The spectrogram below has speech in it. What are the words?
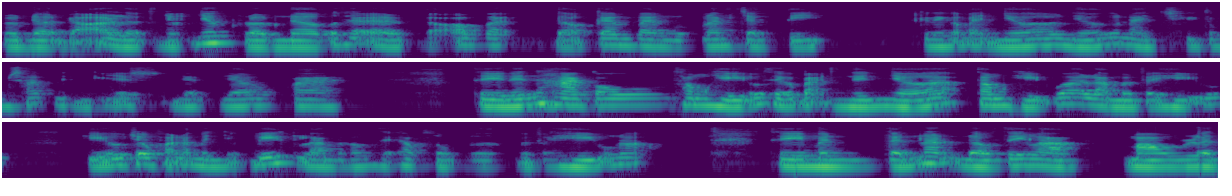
Rồi n đỏ là nhỏ nhất rồi n có thể là đỏ vàng đỏ cam vàng lục lam trần tím. Cái này các bạn nhớ nhớ cái này khi trong sách định nghĩa giáo khoa. Thì đến hai câu thông hiểu thì các bạn nên nhớ thông hiểu là mình phải hiểu hiểu chứ không phải là mình nhận biết là mình không thể học thuộc được mình phải hiểu nó. Thì mình tính là đầu tiên là màu lịch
